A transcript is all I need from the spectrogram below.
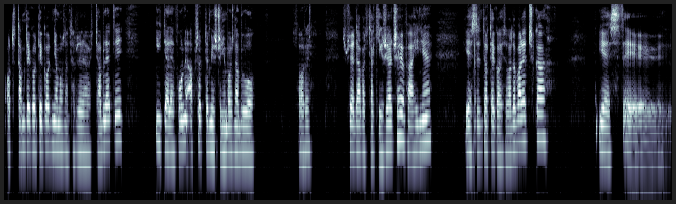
Od tamtego tygodnia można sprzedawać tablety i telefony, a przedtem jeszcze nie można było, sorry, sprzedawać takich rzeczy. Fajnie. Jest, do tego jest ładowareczka, jest yy,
